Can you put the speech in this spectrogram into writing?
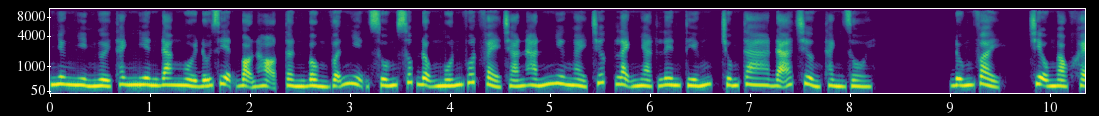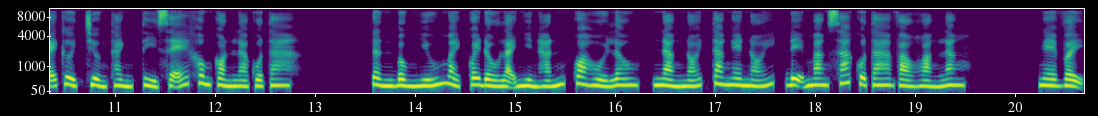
nhưng nhìn người thanh niên đang ngồi đối diện bọn họ tần bồng vẫn nhịn xuống xúc động muốn vuốt vẻ chán hắn như ngày trước lạnh nhạt lên tiếng, chúng ta đã trưởng thành rồi. Đúng vậy, Triệu Ngọc khẽ cười trưởng thành tỷ sẽ không còn là của ta. Tần bồng nhíu mày quay đầu lại nhìn hắn, qua hồi lâu, nàng nói ta nghe nói, đệ mang xác của ta vào hoàng lăng. Nghe vậy,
